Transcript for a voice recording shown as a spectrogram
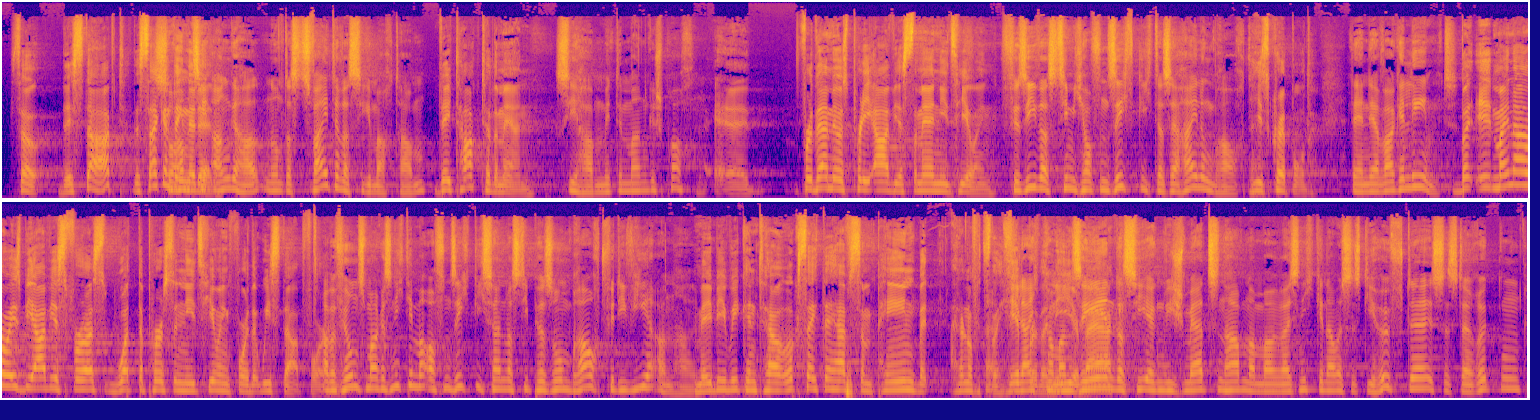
So they stopped. The second So thing haben they sie did, angehalten und das Zweite, was sie gemacht haben, they talked to the man. sie haben mit dem Mann gesprochen. For them, it was pretty obvious the man needs healing. Für sie war es ziemlich offensichtlich, dass er Heilung brauchte, He's crippled. Denn er war gelähmt. But it might not always be obvious for us what the person needs healing for that we stop for. Aber für uns mag es nicht immer offensichtlich sein, was die Person braucht, für die wir anhalten. Maybe we can tell, it looks like they have some pain, but I don't know if it's the hip or Vielleicht the kann man knee or sehen, dass sie irgendwie Schmerzen haben, aber man weiß nicht genau, ist es die Hüfte, ist es der Rücken.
